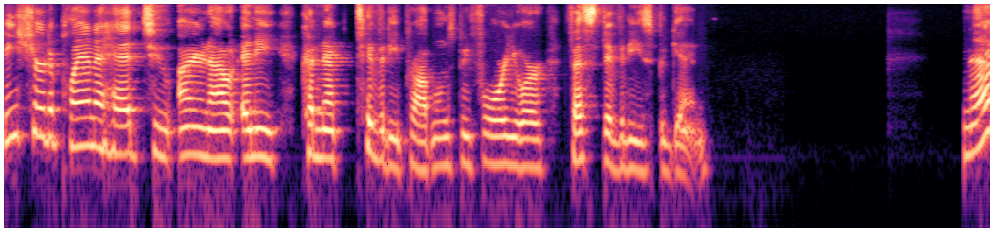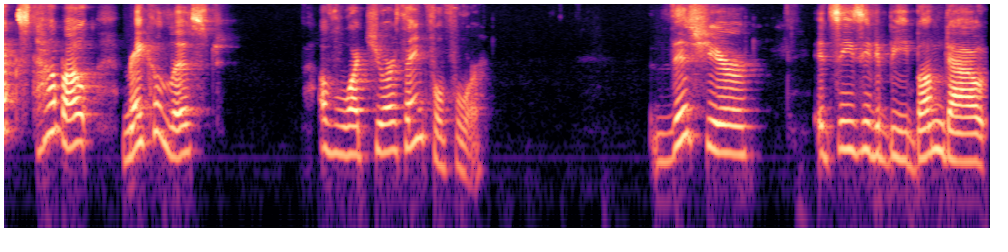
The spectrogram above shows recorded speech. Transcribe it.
Be sure to plan ahead to iron out any connectivity problems before your festivities begin. Next, how about make a list of what you're thankful for? This year, it's easy to be bummed out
